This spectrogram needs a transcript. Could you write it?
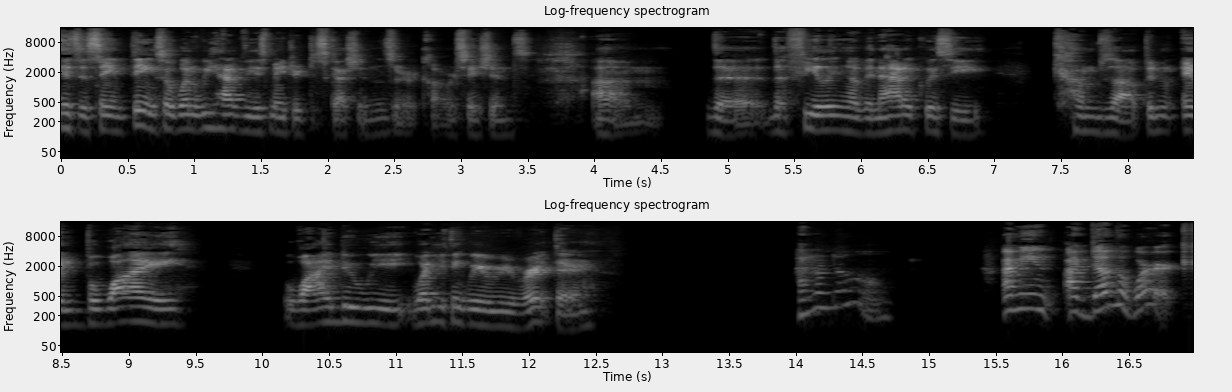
it's the same thing. So when we have these major discussions or conversations, um, the the feeling of inadequacy comes up, and and but why why do we why do you think we revert there? I don't know. I mean, I've done the work.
